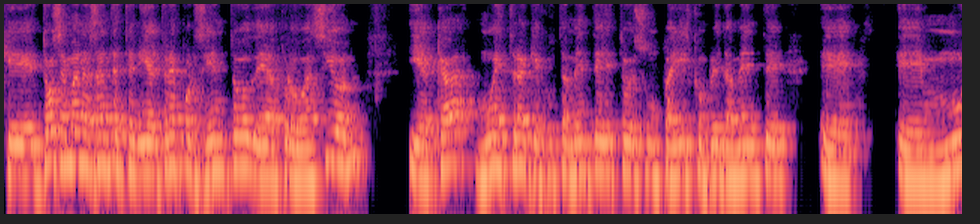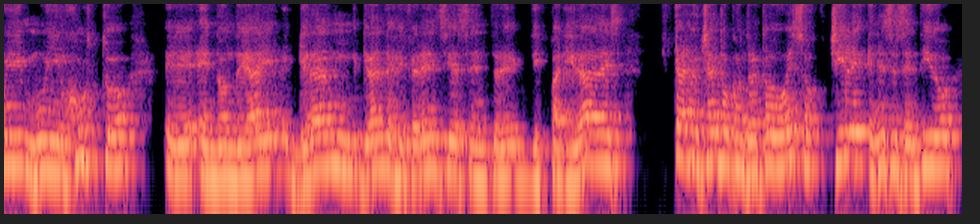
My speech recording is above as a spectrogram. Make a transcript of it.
que dos semanas antes tenía el 3% de aprobación y acá muestra que justamente esto es un país completamente eh, eh, muy, muy injusto, eh, en donde hay gran, grandes diferencias entre disparidades. ¿Estás luchando contra todo eso? Chile, en ese sentido,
